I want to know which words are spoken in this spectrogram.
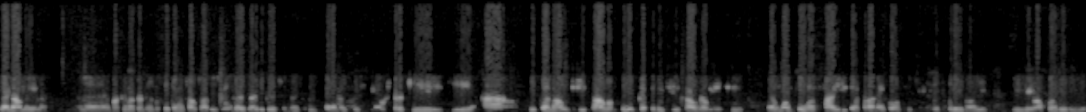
Legal, Neila. É bacana também você ter ressaltado os números né, de crescimento do e-commerce, mostra que, que a, o canal digital, a busca pelo digital realmente é uma boa saída para negócios que sofreram aí em meio à pandemia.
